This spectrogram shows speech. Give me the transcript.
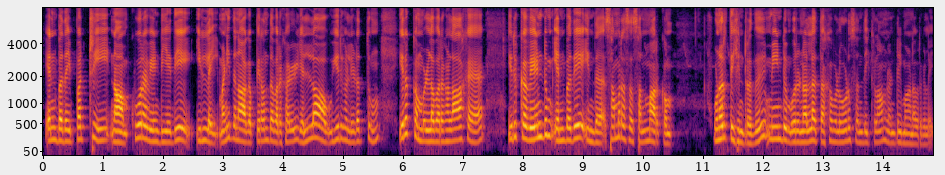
என்பதை பற்றி நாம் கூற வேண்டியதே இல்லை. மனிதனாக பிறந்தவர்கள் எல்லா உயிர்களிடத்தும் இரக்கமுள்ளவர்களாக இருக்க வேண்டும் என்பதே இந்த சமரச சன்மார்க்கம் உணர்த்துகின்றது. மீண்டும் ஒரு நல்ல தகவலோடு சந்திக்கலாம். நன்றி மாணவர்களே.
